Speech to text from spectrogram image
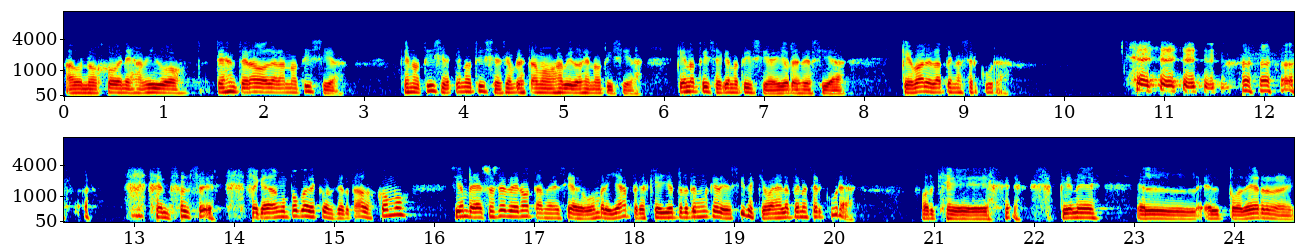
a unos jóvenes amigos, ¿te has enterado de la noticia? ¿Qué noticia? ¿Qué noticia? Siempre estamos ávidos de noticias. ¿Qué noticia? ¿Qué noticia? Y yo les decía, que vale la pena ser cura. Entonces se quedaron un poco desconcertados. ¿Cómo? Siempre eso se denota, me decía, hombre, ya, pero es que yo te lo tengo que decir, es que vale la pena ser cura, porque tienes el, el poder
